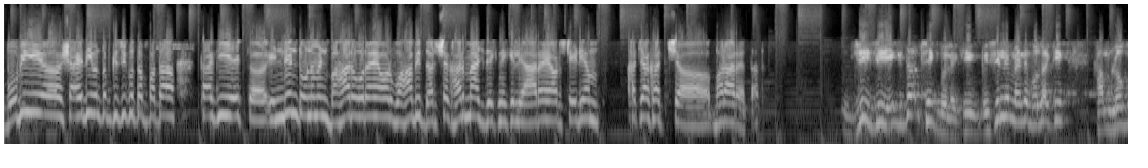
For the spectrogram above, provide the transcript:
वो भी शायद ही मतलब किसी को तब पता था कि एक इंडियन टूर्नामेंट बाहर हो रहा है और वहाँ भी दर्शक हर मैच देखने के लिए आ रहे हैं और स्टेडियम खचाखच भरा रहता था। जी जी, एकदम ठीक बोले कि इसीलिए मैंने बोला कि हम लोग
